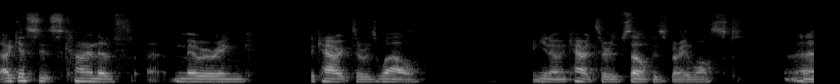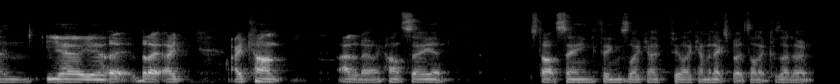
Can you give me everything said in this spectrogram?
I guess, it's kind of uh, mirroring the character as well. You know, the character himself is very lost. Um, Yeah, yeah, but but I, I, I can't, I don't know, I can't say it. Start saying things like I feel like I'm an expert on it because I don't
